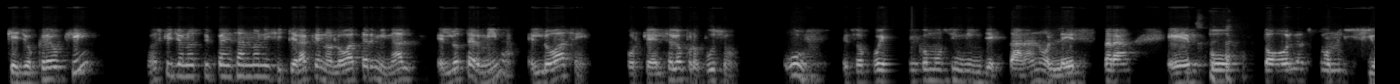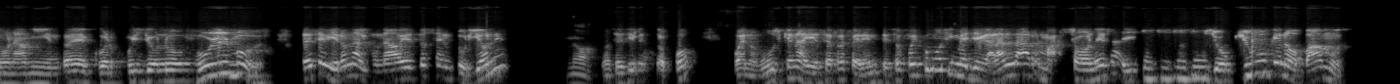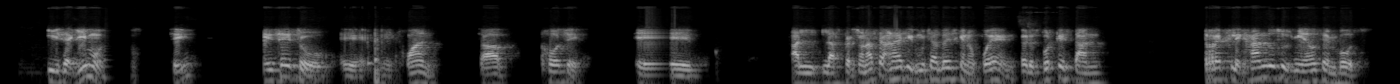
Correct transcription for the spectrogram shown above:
que yo creo que, no es que yo no estoy pensando ni siquiera que no lo va a terminar, él lo termina, él lo hace, porque él se lo propuso. Uf, eso fue como si me inyectaran olestra, esto, todos los condicionamientos del cuerpo y yo no fuimos. ¿Ustedes se vieron alguna vez los centuriones? No. No sé si les tocó. Bueno, busquen ahí ese referente. Eso fue como si me llegaran las armazones ahí, yo, ¿qué hubo que nos vamos? Y seguimos, ¿sí? Es eso, eh, eh Juan, o José. Eh, las personas te van a decir muchas veces que no pueden, pero es porque están reflejando sus miedos en vos.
